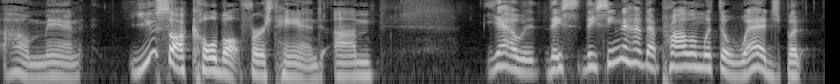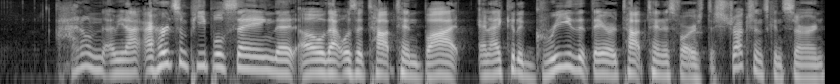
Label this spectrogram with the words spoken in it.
oh man, you saw Cobalt firsthand. Um, yeah, they they seem to have that problem with the wedge, but I don't. I mean, I, I heard some people saying that oh, that was a top ten bot, and I could agree that they are top ten as far as destruction's concerned.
